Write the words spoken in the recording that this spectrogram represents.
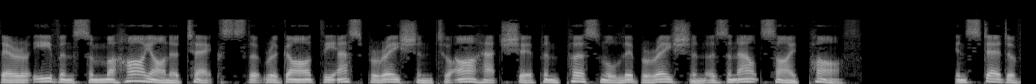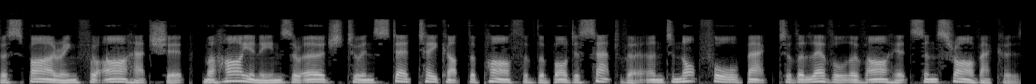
There are even some Mahayana texts that regard the aspiration to arhatship and personal liberation as an outside path. Instead of aspiring for arhatship, Mahayaneens are urged to instead take up the path of the bodhisattva and to not fall back to the level of arhats and sravakas.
